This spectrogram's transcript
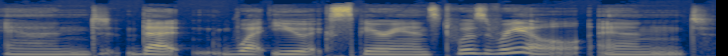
and that what you experienced was real and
